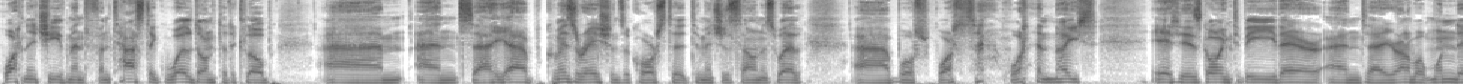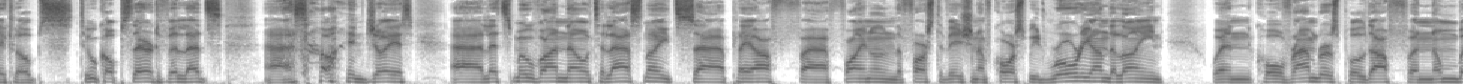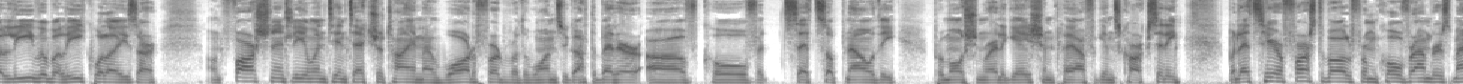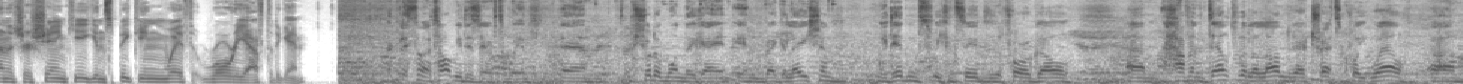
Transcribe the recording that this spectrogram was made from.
What an achievement! Fantastic, well done to the club. Um, and uh, yeah, commiserations, of course, to, to Mitchelstown as well. Uh, but what what a night it is going to be there. And uh, you're on about Monday clubs, two cups there to fill, lads. Uh, so enjoy it. Uh, let's move on now to last night's uh, playoff final in the first division. Of course, we'd Rory on the line when Cobh Ramblers pulled off an unbelievable equaliser. Unfortunately, it went into extra time, and Waterford were the ones who got the better of Cobh. It sets up now the promotion relegation playoff against Cork City. But let's hear first of all from Cobh Ramblers manager Shane Keegan speaking with Rory after the game. Listen, I thought we deserved to win. Um, we should have won the game in regulation. We didn't. We conceded the poor goal. Um, having dealt with a lot of their threats quite well, um,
